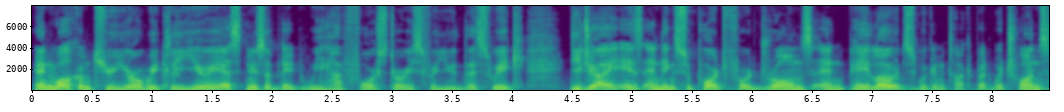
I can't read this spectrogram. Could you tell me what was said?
And welcome to your weekly UAS news update. We have four stories for you this week. DJI is ending support for drones and payloads. We're going to talk about which ones.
